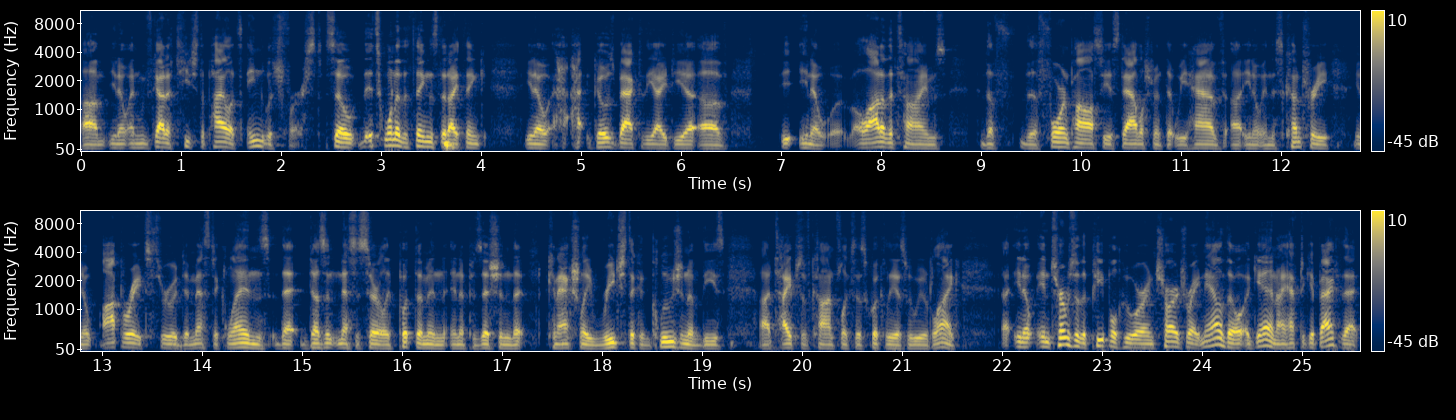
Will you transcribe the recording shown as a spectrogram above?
um, you know, and we've got to teach the pilots English first. So it's one of the things that I think, you know, ha- goes back to the idea of, you know, a lot of the times the the foreign policy establishment that we have, uh, you know, in this country, you know, operates through a domestic lens that doesn't necessarily put them in, in a position that can actually reach the conclusion of these uh, types of conflicts as quickly as we would like. Uh, you know, in terms of the people who are in charge right now, though, again, I have to get back to that.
